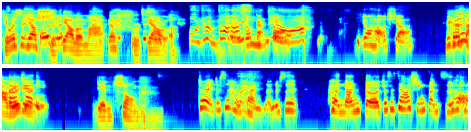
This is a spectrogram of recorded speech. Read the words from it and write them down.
请问是要死掉了吗？要死掉了？我就很怕他死掉啊，又好笑。你可能打的有点严重。对，就是很感人，就是很难得，就是在他兴奋之后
